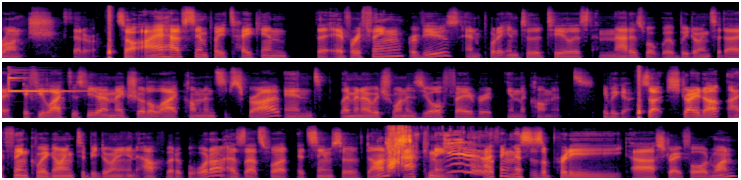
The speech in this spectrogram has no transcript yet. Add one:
brunch, etc. So I have simply taken the everything reviews and put it into the tier list and that is what we'll be doing today. If you like this video, make sure to like, comment and subscribe and let me know which one is your favorite in the comments. Here we go. So straight up, I think we're going to be doing it in alphabetical order as that's what it seems to have done. Acne. I think this is a pretty uh, straightforward one.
